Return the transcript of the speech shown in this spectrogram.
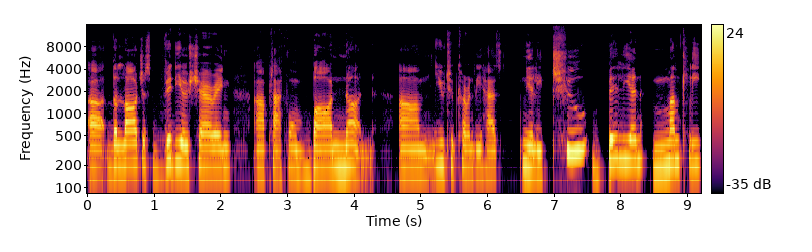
uh, the largest video sharing uh, platform, bar none. Um, YouTube currently has nearly 2 billion monthly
